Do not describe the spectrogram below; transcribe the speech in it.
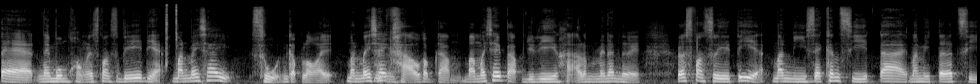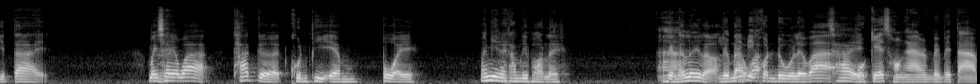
แต่ในมุมของ responsibility เนี่ยมันไม่ใช่ศูนย์กับร้อยมันไม่ใช่ขาวกับดำมันไม่ใช่แบบอยู่ดีหาแล้วมันไม่นั่นเลย responsibility อะมันมี second seat ได้มันมี third seat ได้ ไม่ใช่ว่าถ้าเกิดคุณ PM ป่วย ไม่มีใครทำรีพอร์ตเลย อย่างนั้นเลยเหรอหรือไม่แปลมีว่าคนดูเลยว่าใช่ progress ของงานมันเป็นไปตาม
